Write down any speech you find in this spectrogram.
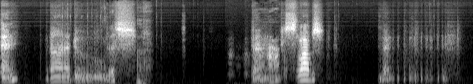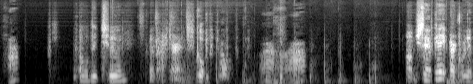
Then gonna do this. Then slabs. Then I'll do two. Go. Um, you say okay? Alright, we'll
